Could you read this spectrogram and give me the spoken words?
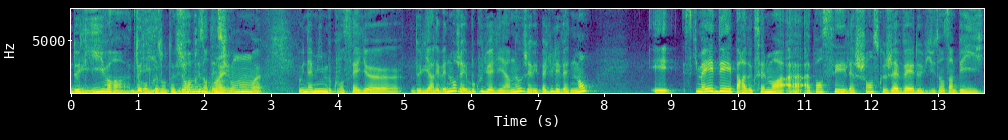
de livres, De li- représentation, de représentation. Euh, Une amie me conseille euh, de lire l'événement. J'avais beaucoup lu Ali Arnaud, j'avais pas lu l'événement. Et ce qui m'a aidé paradoxalement à, penser la chance que j'avais de vivre dans un pays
